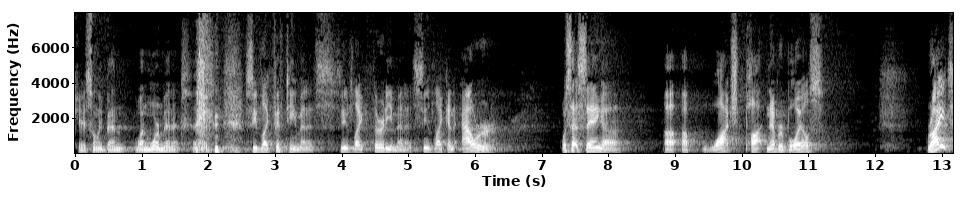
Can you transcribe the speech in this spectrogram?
Okay, it's only been one more minute. Seems like 15 minutes. Seems like 30 minutes. Seems like an hour. What's that saying? A, a, a watched pot never boils? Right?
